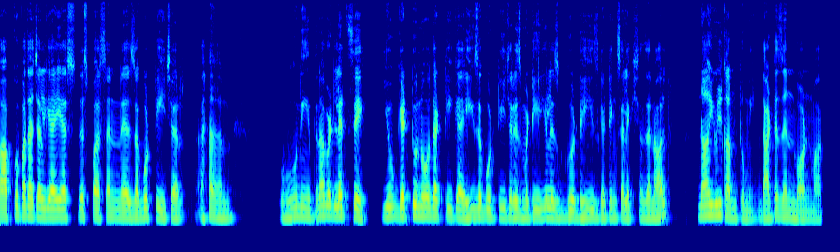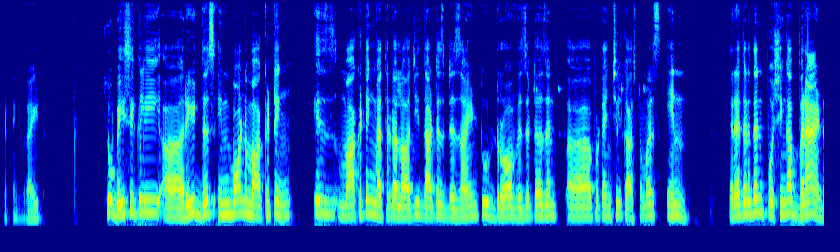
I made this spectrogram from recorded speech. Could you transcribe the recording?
aapko pata chal gaya yes this person is a good teacher. And who nahi itna but let's say you get to know that theek hai he's a good teacher his material is good he's getting selections and all. Now you will come to me. That is inbound marketing right? So basically uh, read this. Inbound marketing is marketing methodology that is designed to draw visitors and uh, potential customers in. Rather than pushing a brand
